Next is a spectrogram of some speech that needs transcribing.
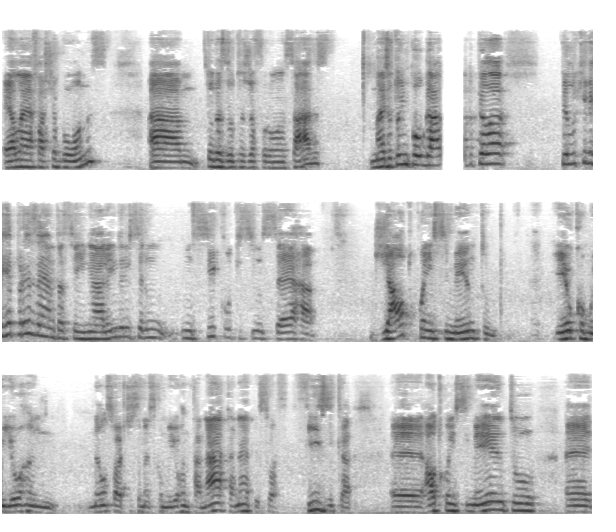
Ela é a faixa bônus. Todas as outras já foram lançadas. Mas eu tô empolgado pela, pelo que ele representa, assim, né? Além dele ser um, um ciclo que se encerra de autoconhecimento eu como Johan, não só artista, mas como Johan Tanaka, né, pessoa física, é, autoconhecimento, é,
